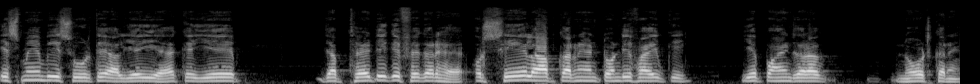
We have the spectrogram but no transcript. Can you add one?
اس میں بھی صورت حال یہی ہے کہ یہ جب تھرٹی کی فگر ہے اور سیل آپ کر رہے ہیں ٹوینٹی فائیو کی، یہ پوائنٹ ذرا نوٹ کریں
